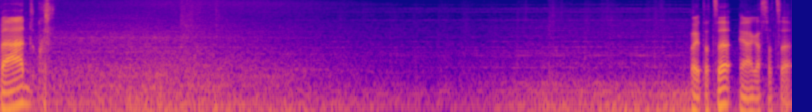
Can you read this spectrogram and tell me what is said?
Bad. Wait, that's it? Yeah, I guess that's it.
